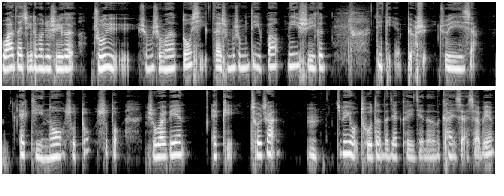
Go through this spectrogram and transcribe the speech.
哇，在这个地方就是一个主语，什么什么东西在什么什么地方？你是一个地点表示，注意一下。eki no soto soto 是外边，eki 车站。嗯，这边有图的，大家可以简单的看一下。下边，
